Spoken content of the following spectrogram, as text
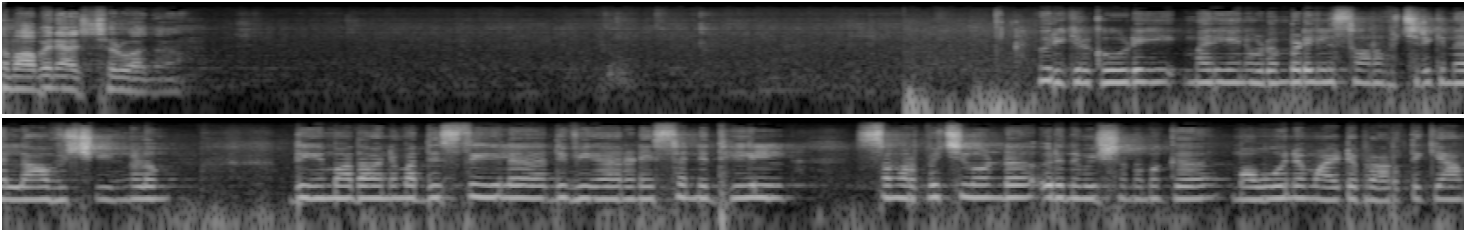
സമാപന ആശീർവാദം. ഒരിക്കൽ കൂടി മരിയൻ ഉടമ്പടിയിൽ സമർപ്പിച്ചിരിക്കുന്ന എല്ലാ വിഷയങ്ങളും ദൈവമാതാവിന്റെ മധ്യസ്ഥയിൽ ദിവ്യകാരണ സന്നിധിയിൽ സമർപ്പിച്ചുകൊണ്ട് ഒരു നിമിഷം നമുക്ക് മൗനമായിട്ട് പ്രാർത്ഥിക്കാം.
